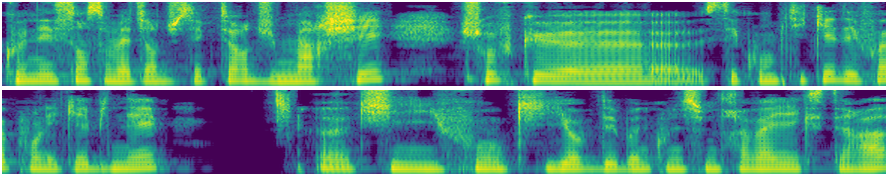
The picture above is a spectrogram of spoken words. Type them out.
connaissance, on va dire, du secteur du marché. Je trouve que euh, c'est compliqué des fois pour les cabinets euh, qui font, qui offrent des bonnes conditions de travail, etc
